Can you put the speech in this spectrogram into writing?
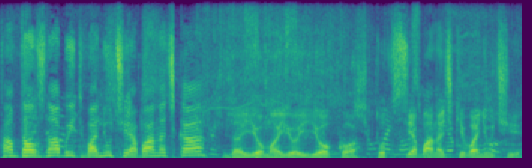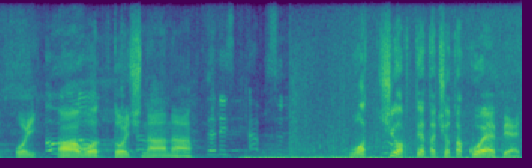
Там должна быть вонючая баночка. Да ё-моё, Йоко, тут все баночки вонючие. Ой, а вот точно она. Вот черт, это что такое опять?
